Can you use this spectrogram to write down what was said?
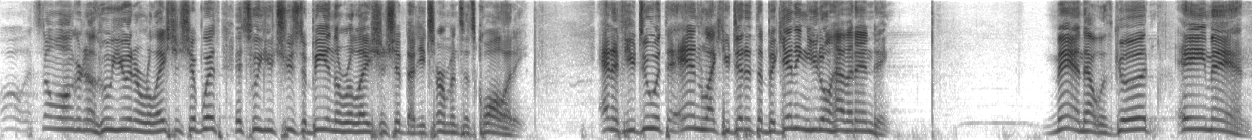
Oh, it's no longer who you're in a relationship with, it's who you choose to be in the relationship that determines its quality. And if you do at the end like you did at the beginning, you don't have an ending. Man, that was good. Amen.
